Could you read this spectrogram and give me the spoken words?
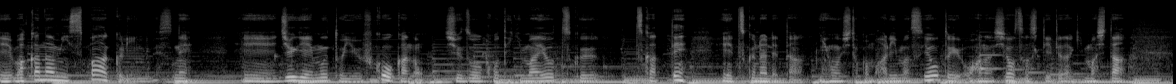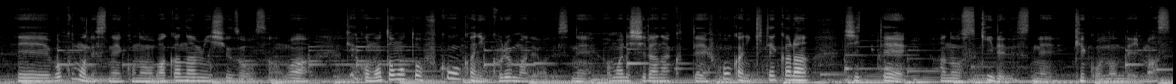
えー、若波スパークリングですね、えー、ジュゲームという福岡の酒造公的米を使って、えー、作られた日本酒とかもありますよというお話をさせていただきました。えー、僕もですねこの若波酒造さんは結構もともと福岡に来るまではですねあまり知らなくて福岡に来てから知ってあの好きでですね結構飲んでいます。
